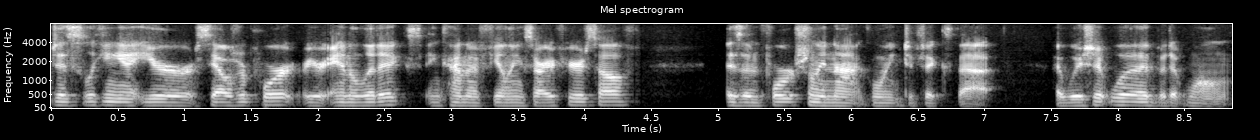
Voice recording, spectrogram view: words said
just looking at your sales report or your analytics and kind of feeling sorry for yourself is unfortunately not going to fix that. I wish it would, but it won't.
